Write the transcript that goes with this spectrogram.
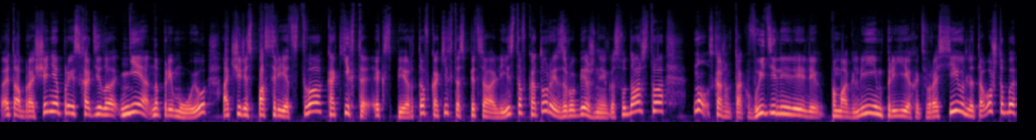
это обращение происходило не напрямую, а через посредство каких-то экспертов, каких-то специалистов, которые зарубежные государства, ну, скажем так, выделили или помогли им приехать в Россию для того, чтобы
